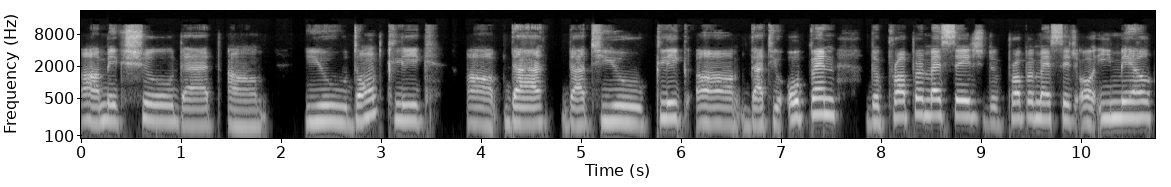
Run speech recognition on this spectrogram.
uh, make sure that um you don't click uh, that that you click um, that you open the proper message, the proper message or email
